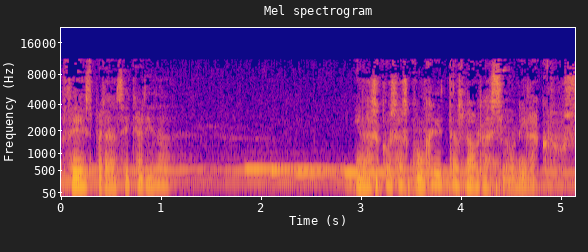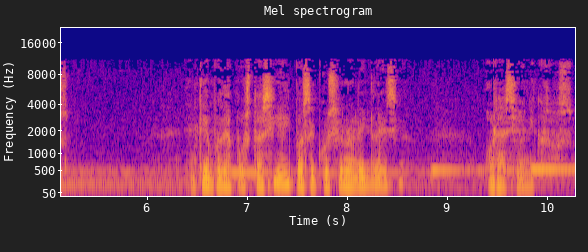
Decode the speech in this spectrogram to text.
fe, esperanza y caridad. Y en las cosas concretas la oración y la cruz. En tiempo de apostasía y persecución a la iglesia, oración y cruz.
